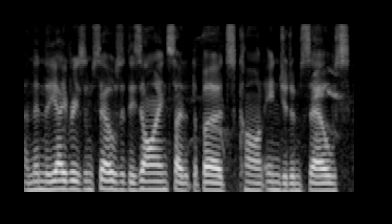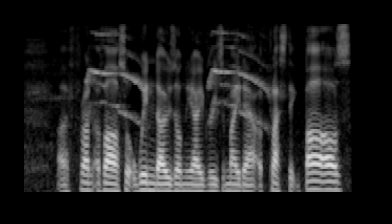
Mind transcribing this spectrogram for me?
And then the aviaries themselves are designed so that the birds can't injure themselves. Uh, front of our sort of windows on the aviaries are made out of plastic bars,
